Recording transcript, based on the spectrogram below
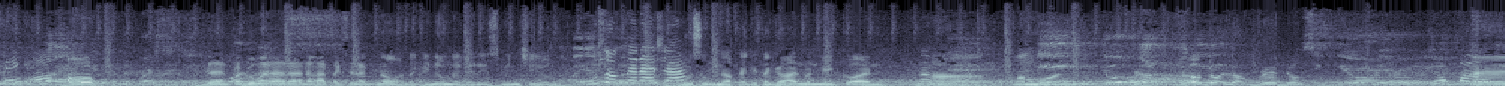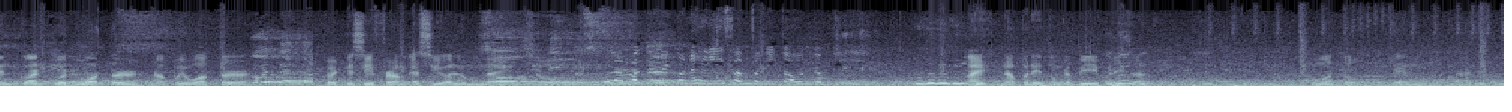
Make up. Oh. Then pag gumana na, nanghatag sila, no, nag-inom na ganis minchi yung Busog na na siya. busog na kay gitagaan man may kuan ah mamon. Oh, go lo bread oh. And kuan food water, napoy water. Courtesy from SU alumni. So Wala pa gali ko nahilisan sa gikaon gabi. ay napo itong gabi pa isa. Kumoto then narito.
